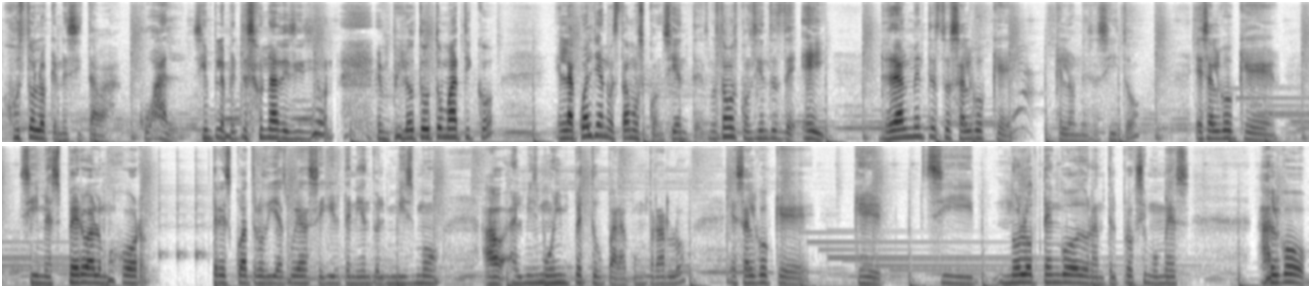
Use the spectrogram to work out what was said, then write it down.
justo lo que necesitaba. ¿Cuál? Simplemente es una decisión en piloto automático en la cual ya no estamos conscientes. No estamos conscientes de, hey, realmente esto es algo que, que lo necesito. Es algo que si me espero a lo mejor 3, 4 días voy a seguir teniendo el mismo, el mismo ímpetu para comprarlo. Es algo que, que si no lo tengo durante el próximo mes algo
